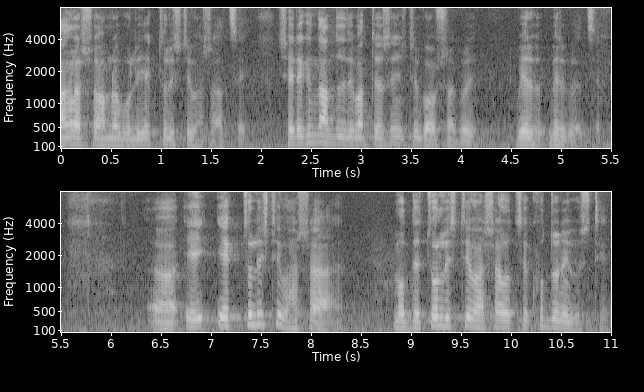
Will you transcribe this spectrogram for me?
বাংলা সহ আমরা বলি একচল্লিশটি ভাষা আছে। সেটা কিন্তু আন্তর্জাতিক মাতৃভাষা ইনস্টিটিউট গবেষণা করে বের বের করেছে। এই একচল্লিশটি ভাষা মধ্যে চল্লিশটি ভাষা হচ্ছে ক্ষুদ্র নিগোষ্ঠীর।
